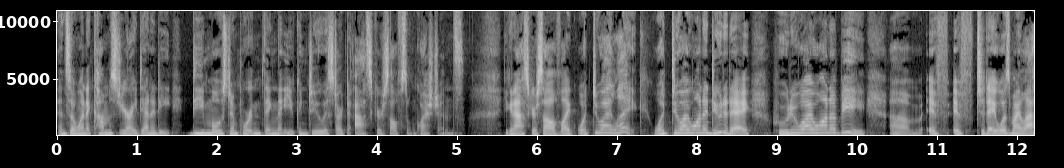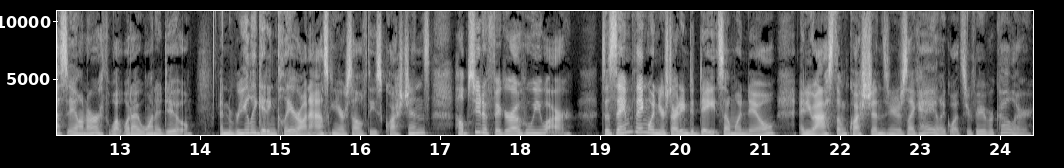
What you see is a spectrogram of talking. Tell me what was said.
And so when it comes to your identity, the most important thing that you can do is start to ask yourself some questions. You can ask yourself, like, what do I like? What do I want to do today? Who do I want to be? Um, if if today was my last day on earth, what would I want to do? And really getting clear on asking yourself these questions helps you to figure out who you are. It's the same thing when you're starting to date someone new and you ask them questions and you're just like, hey, like, what's your favorite color?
